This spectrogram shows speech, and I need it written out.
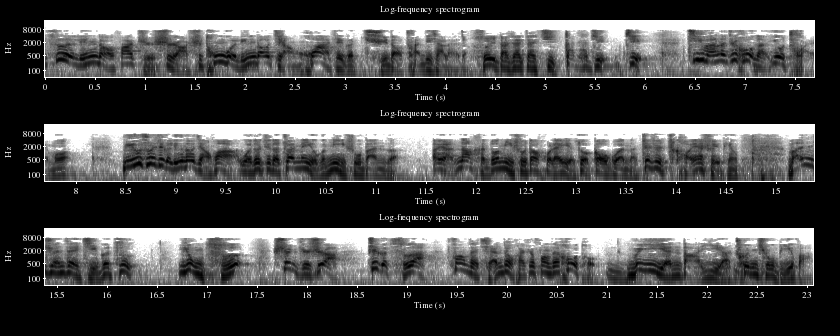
次领导发指示啊，是通过领导讲话这个渠道传递下来的，所以大家在记，大家记记记完了之后呢，又揣摩。比如说这个领导讲话，我都知道专门有个秘书班子。哎呀，那很多秘书到后来也做高官呢，这是考验水平，完全在几个字用词，甚至是啊这个词啊放在前头还是放在后头，微言大义啊，春秋笔法。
